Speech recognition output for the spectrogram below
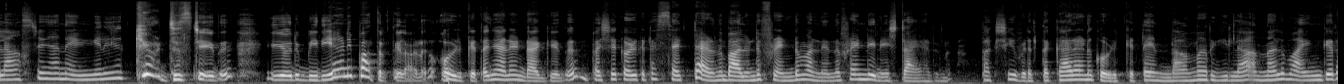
ലാസ്റ്റ് ഞാൻ എങ്ങനെയൊക്കെയോ അഡ്ജസ്റ്റ് ചെയ്ത് ഈ ഒരു ബിരിയാണി പാത്രത്തിലാണ് കൊഴുക്കട്ട ഞാൻ ഉണ്ടാക്കിയത്. പക്ഷേ കൊഴുക്കട്ട സെറ്റായിരുന്നു ബാലുവിന്റെ ഫ്രണ്ടും വന്നിരുന്നു. ഫ്രണ്ടിനെ ഇഷ്ടമായിരുന്നു പക്ഷേ ഇവിടുത്തെക്കാരാണ് കൊഴുക്കട്ട എന്താണെന്ന് അറിയില്ല. എന്നാലും ഭയങ്കര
